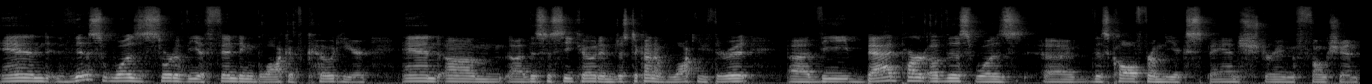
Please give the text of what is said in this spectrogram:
And this was sort of the offending block of code here. And um, uh, this is C code. And just to kind of walk you through it, Uh, the bad part of this was uh, this call from the expand string function.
